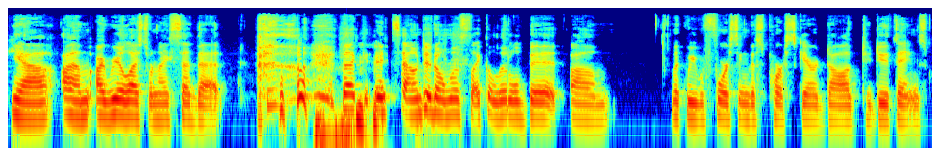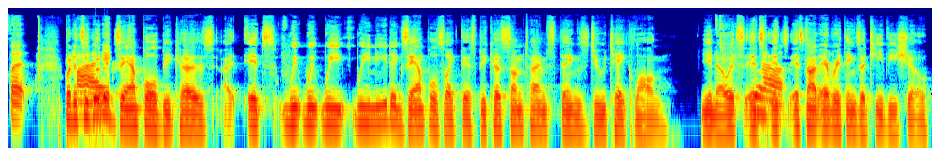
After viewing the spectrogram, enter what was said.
yeah um, i realized when i said that that it sounded almost like a little bit um, like we were forcing this poor scared dog to do things but but it's a good example because it's we, we we we need examples like this because sometimes things do take long you know it's it's yeah. it's, it's not everything's a tv show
